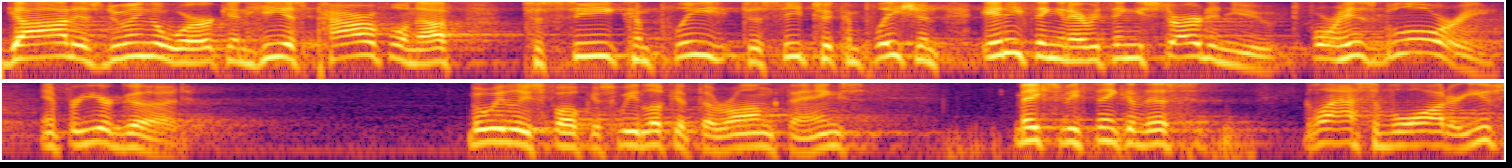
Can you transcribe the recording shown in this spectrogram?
God is doing a work and He is powerful enough to see, complete, to see to completion anything and everything He started in you for His glory and for your good. But we lose focus. We look at the wrong things. Makes me think of this glass of water. You've,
